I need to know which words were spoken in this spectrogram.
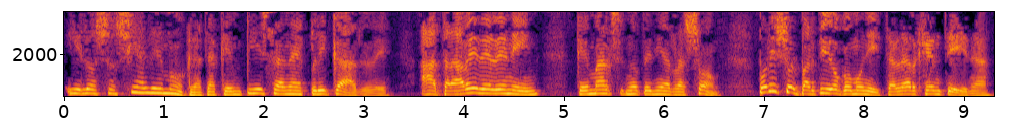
y los socialdemócratas que empiezan a explicarle a través de Lenin que Marx no tenía razón. Por eso el Partido Comunista en la Argentina,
